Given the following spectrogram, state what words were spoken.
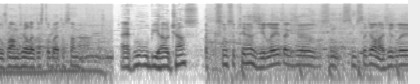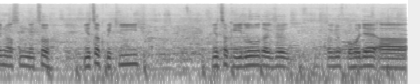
doufám, že letos to bude to samé. A jak mu ubíhal čas? Tak jsem si přinesl židli, takže jsem, jsem seděl na židli, měl jsem něco, něco k pití, něco k jídlu, takže, takže v pohodě a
